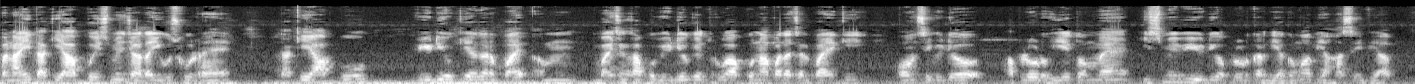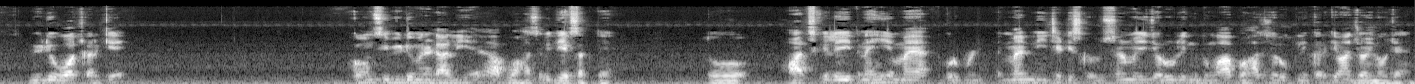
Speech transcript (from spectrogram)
बनाई ताकि आपको इसमें ज़्यादा यूज़फुल रहे, ताकि आपको वीडियो की अगर बाई बाई चांस आपको वीडियो के थ्रू आपको ना पता चल पाए कि कौन सी वीडियो अपलोड हुई है तो मैं इसमें भी वीडियो अपलोड कर दिया करूँगा। अब यहाँ से भी आप वीडियो वॉच करके कौन सी वीडियो मैंने डाली है, आप वहाँ से भी देख सकते हैं। तो आज के लिए इतना ही। मैं ग्रुप मैं नीचे डिस्क्रिप्शन में ज़रूर लिंक दूँगा, आप वहाँ से ज़रूर क्लिक करके वहाँ ज्वाइन हो जाएँ।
